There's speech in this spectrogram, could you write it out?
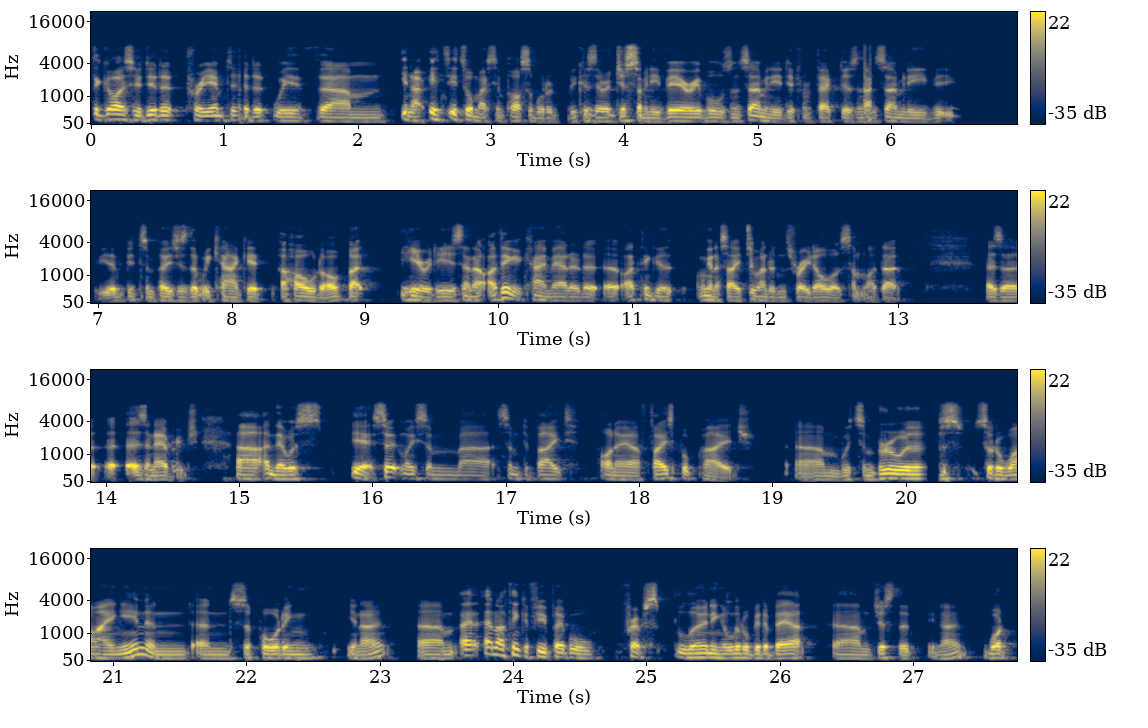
The guys who did it preempted it with, um, you know, it's, it's almost impossible to, because there are just so many variables and so many different factors and so many bits and pieces that we can't get a hold of. But here it is, and I think it came out at, a, I think I'm going to say two hundred and three dollars, something like that as a as an average. Uh, and there was yeah certainly some uh, some debate on our Facebook page um, with some brewers sort of weighing in and, and supporting, you know, um, and, and, I think a few people perhaps learning a little bit about um, just that, you know, what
